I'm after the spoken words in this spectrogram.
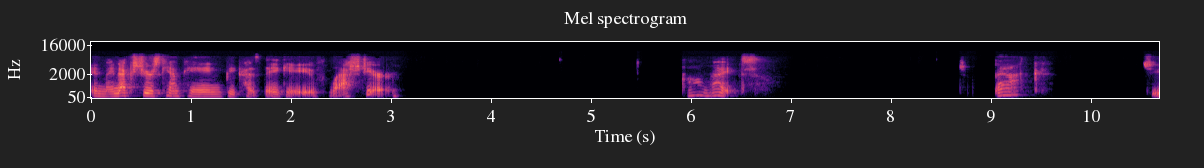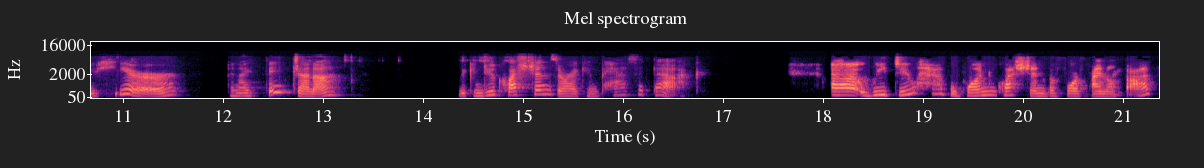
in my next year's campaign because they gave last year. All right. Back to here. And I think, Jenna, we can do questions or I can pass it back. Uh, we do have one question before final thoughts.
